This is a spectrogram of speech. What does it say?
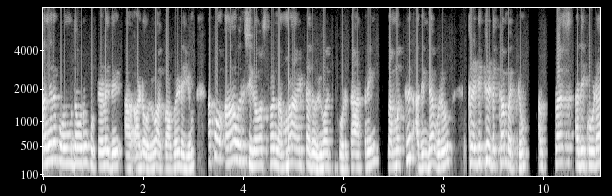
അങ്ങനെ പോകുന്നതോറും കുട്ടികൾ ഇത് അവിടെ ഒഴിവാക്കും അവരുടെയും. അപ്പോൾ ആ ഒരു ശിരോവസ്ത്രം നമ്മളായിട്ട് അത് ഒഴിവാക്കി കൊടുത്താൽ അത്രയും നമുക്ക് അതിന്റെ ഒരു ക്രെഡിറ്റ് എടുക്കാൻ പറ്റും. പ്ലസ് അതിൽ കൂടെ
